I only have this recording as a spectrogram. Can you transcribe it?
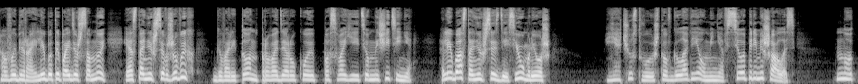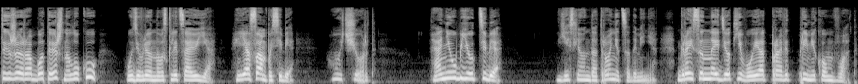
«Выбирай, либо ты пойдешь со мной и останешься в живых», — говорит он, проводя рукой по своей темной щетине, «либо останешься здесь и умрешь. Я чувствую, что в голове у меня все перемешалось. «Но ты же работаешь на Луку!» — удивленно восклицаю я. «Я сам по себе». «О, черт! Они убьют тебя!» Если он дотронется до меня, Грейсон найдет его и отправит прямиком в ад.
